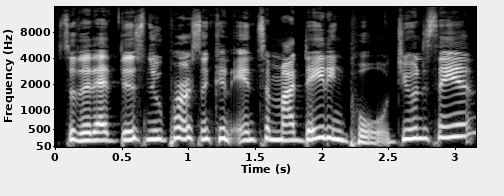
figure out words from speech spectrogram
so that, that this new person can enter my dating pool. Do you understand?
